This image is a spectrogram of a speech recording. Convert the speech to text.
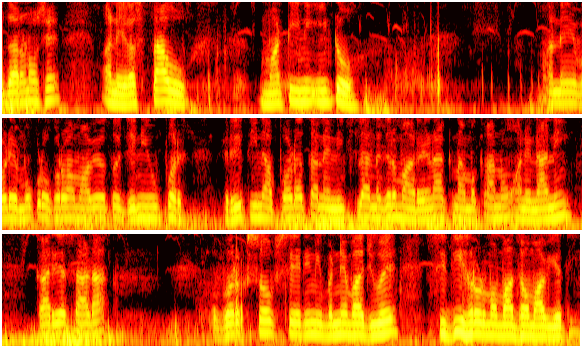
ઉદાહરણો છે અને રસ્તાઓ માટીની ઈંટો અને વડે મોકળો કરવામાં આવ્યો હતો. જેની ઉપર રીતિના પડ હતા અને નીચલા નગરમાં રહેણાંકના મકાનો અને નાની કાર્યશાળા, વર્કશોપ શેરીની બંને બાજુએ સીધી હરોળમાં બાંધવામાં આવી હતી.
